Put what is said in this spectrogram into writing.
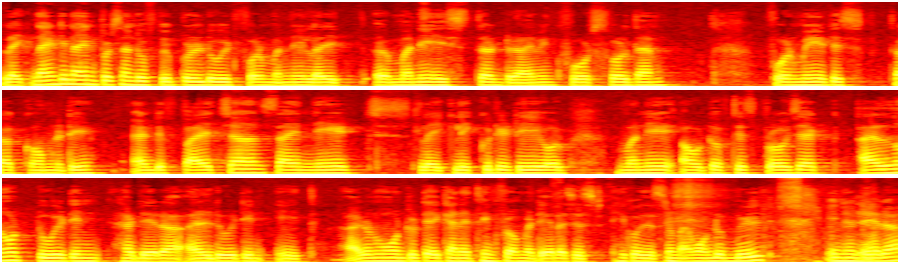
like 99% of people do it for money like uh, money is the driving force for them for me it is the community and if by chance i need like liquidity or money out of this project i'll not do it in hedera i'll do it in eth i don't want to take anything from hedera syst- ecosystem i want to build in hedera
